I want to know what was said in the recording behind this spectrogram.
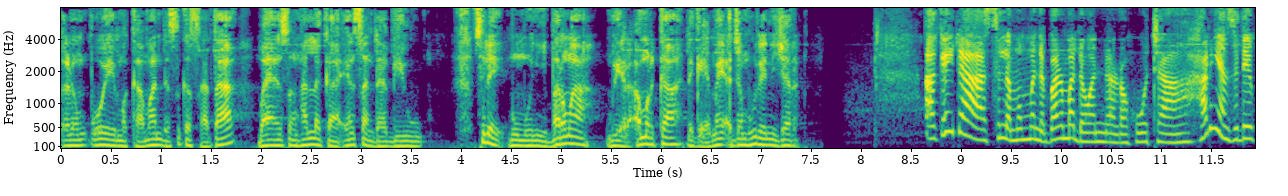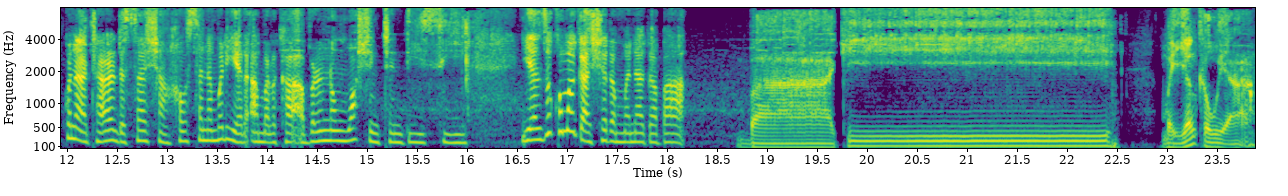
ƙoƙarin ɓoye makaman da suka sata bayan sun hallaka 'yan sanda biyu. Sule Mumuni Barma, muryar Amurka daga Yamai a jamhuriyar Nijar. A gaida Sulaiman mana barma da wannan rahota har yanzu dai kuna tare da sashen Hausa na muryar Amurka a birnin Washington DC. Yanzu kuma ga shirinmu na gaba. Baki mai yanka wuya.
